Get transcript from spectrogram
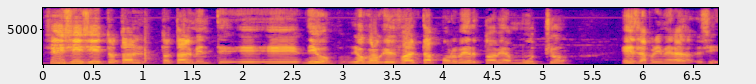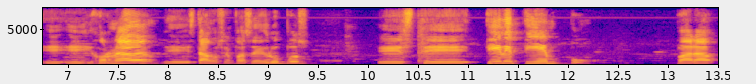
Sí, sí, sí, total, totalmente. Eh, eh, digo, yo creo que falta por ver todavía mucho. Es la primera jornada, eh, estamos en fase de grupos. Este, tiene tiempo para,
